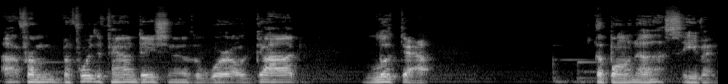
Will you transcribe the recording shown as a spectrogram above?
Uh, from before the foundation of the world, God looked out upon us, even,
